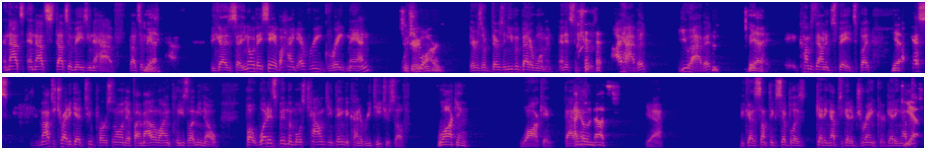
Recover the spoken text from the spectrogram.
and that's and that's that's amazing to have. That's amazing to have because uh, you know what they say behind every great man, It's which you are, woman. there's a there's an even better woman, and it's the truth. I have it, you have it. Yeah. It, it comes down in spades. But Yeah. I guess not to try to get too personal, and if I'm out of line, please let me know. But what has been the most challenging thing to kind of reteach yourself? Walking. Walking. That I has- go nuts. yeah. Because something simple as getting up to get a drink or getting up, Yeah. to,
